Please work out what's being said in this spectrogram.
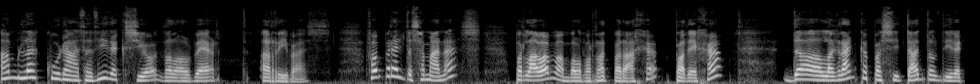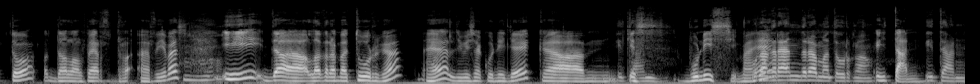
amb la curada direcció de l'Albert Arribas. Fa un parell de setmanes parlàvem amb el Bernat Paraja, Pareja de la gran capacitat del director, de l'Albert Ra- Ribas, i de la dramaturga, eh, Lluïsa Coniller, que, I que és boníssima. Eh? Una gran dramaturga. I tant. I tant.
